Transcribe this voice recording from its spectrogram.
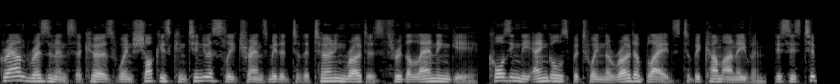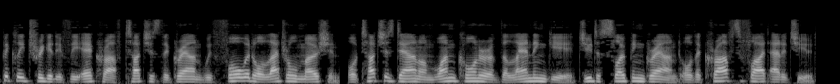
Ground resonance occurs when shock is continuously transmitted to the turning rotors through the landing gear, causing the angles between the rotor blades to become uneven. This is typically triggered if the aircraft touches the ground with forward or lateral motion, or touches down on one corner of the landing gear due to sloping ground or the craft's flight attitude.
